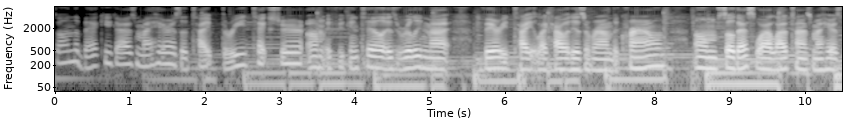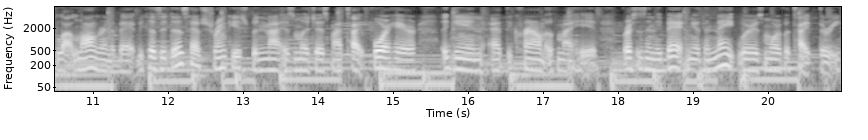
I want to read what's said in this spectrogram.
So on the back, you guys, my hair is a type 3 texture. Um, if you can tell, it's really not very tight like how it is around the crown. Um, so that's why a lot of times my hair is a lot longer in the back because it does have shrinkage, but not as much as my type 4 hair, again, at the crown of my head, versus in the back near the nape where it's more of a type 3.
